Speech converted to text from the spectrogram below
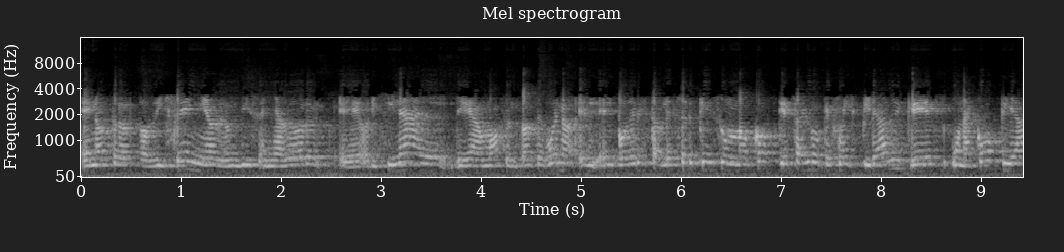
en otro diseño de un diseñador eh, original, digamos. Entonces, bueno, el, el poder establecer qué es un knock-off, que es algo que fue inspirado y que es una copia.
